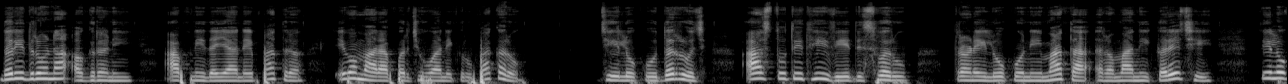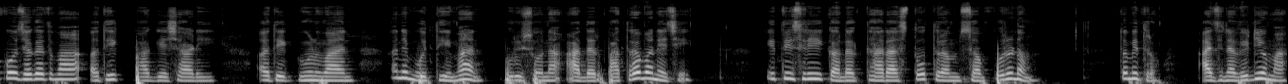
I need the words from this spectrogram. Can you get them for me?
દરિદ્રોના અગ્રણી, આપની દયાને પાત્ર એવા મારા પર જોવાની કૃપા કરો. જે લોકો દરરોજ આ સ્તુતિથી વેદ સ્વરૂપ ત્રણેય લોકોની માતા રમાની કરે છે, તે લોકો જગતમાં અધિક ભાગ્યશાળી, અધિક ગુણવાન અને બુદ્ધિમાન પુરુષોના આદર પાત્ર બને છે. ઇતિ શ્રી કનકધારા સ્તોત્રમ સંપૂર્ણમ. તો મિત્રો, આજના વિડીયોમાં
